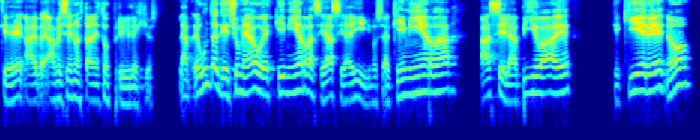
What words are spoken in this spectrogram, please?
que a, a veces no están estos privilegios. La pregunta que yo me hago es, ¿qué mierda se hace ahí? O sea, ¿qué mierda hace la piba eh, que quiere, ¿no?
